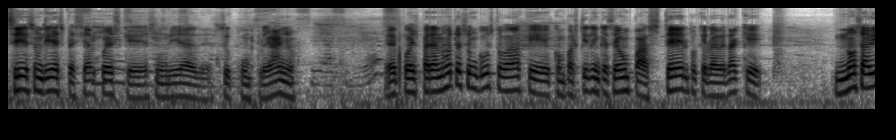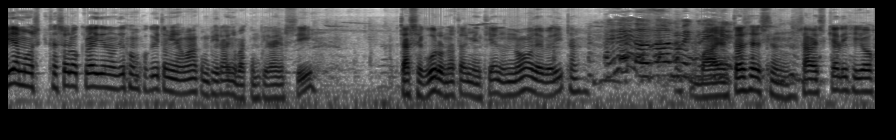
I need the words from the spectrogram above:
Sí, es un día especial, Sí, pues, es que es un día de su cumpleaños. sí, así es. Eh, pues para nosotros es un gusto, ¿va? que compartir en que sea un pastel, porque la verdad que no sabíamos que solo Claudia nos dijo un poquito, mi mamá va a cumplir años, va a cumplir años, sí. ¿Estás seguro? ¿No estás mintiendo? No, de verita. no, no me cree. Vaya, entonces, mm, ¿sabes qué? Le dije yo,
